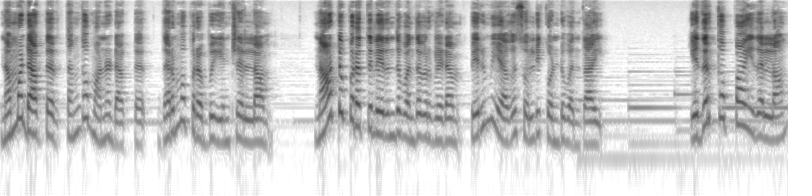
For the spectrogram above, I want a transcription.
நம்ம டாக்டர் தங்கமான டாக்டர் தர்மபிரபு என்றெல்லாம் நாட்டுப்புறத்திலிருந்து வந்தவர்களிடம் பெருமையாக சொல்லிக் கொண்டு வந்தாய். எதற்கப்பா இதெல்லாம்?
